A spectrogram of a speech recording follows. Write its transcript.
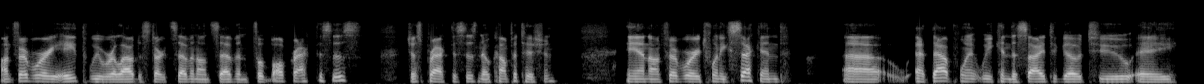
On February 8th, we were allowed to start seven on seven football practices, just practices, no competition. And on February 22nd, uh, at that point, we can decide to go to a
